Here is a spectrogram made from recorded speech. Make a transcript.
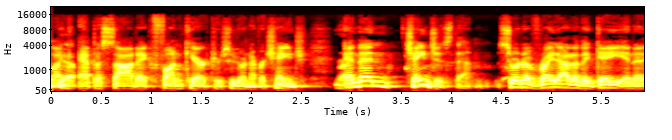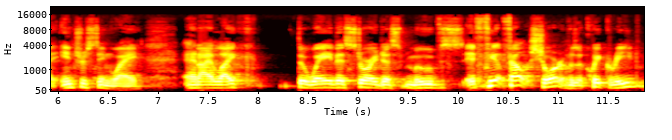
like yep. episodic, fun characters who don't ever change, right. and then changes them, sort of right out of the gate in an interesting way. And I like the way this story just moves. It felt short. It was a quick read.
